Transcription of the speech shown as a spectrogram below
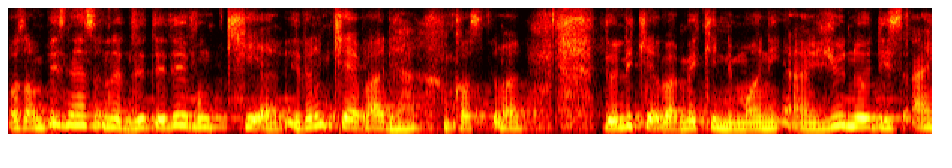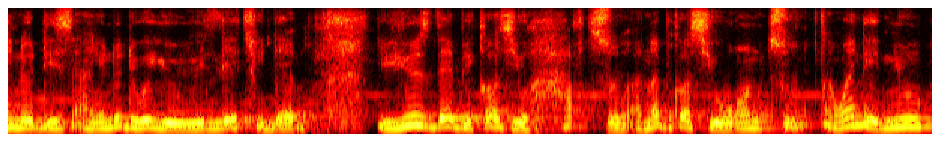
But some business owners, they, don't even care. They don't care about their customers. They only care about making the money. And you know this, I know this, and you know the way you relate with them. You use them because you have to, and not because you want to. And when they knew,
